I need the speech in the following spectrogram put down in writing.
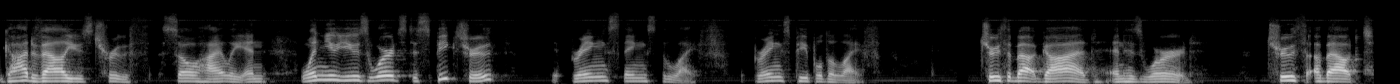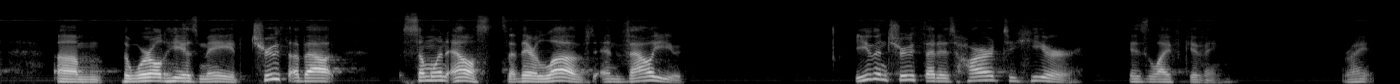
God values truth so highly. And when you use words to speak truth, it brings things to life, it brings people to life. Truth about God and His Word, truth about um, the world He has made, truth about someone else, that they're loved and valued. Even truth that is hard to hear is life giving, right?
